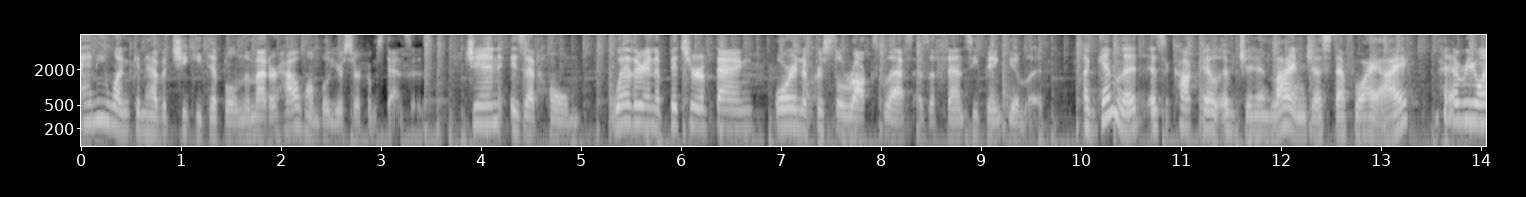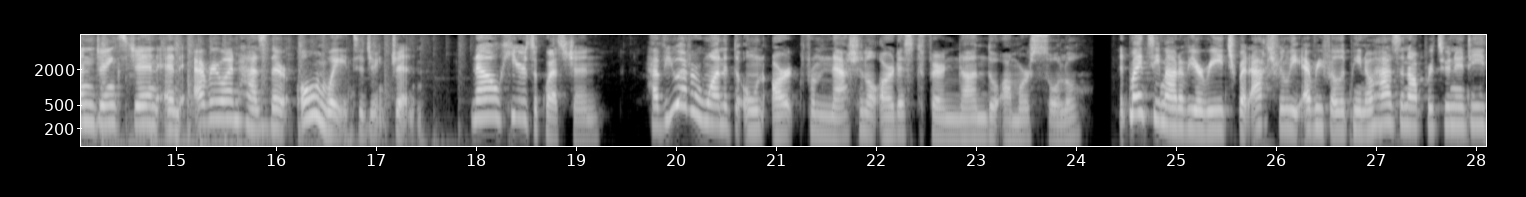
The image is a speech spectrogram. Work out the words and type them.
anyone can have a cheeky tipple no matter how humble your circumstances. Gin is at home, whether in a pitcher of Tang or in a crystal rocks glass as a fancy pink gimlet. A gimlet is a cocktail of gin and lime, just FYI. Everyone drinks gin, and everyone has their own way to drink gin. Now, here's a question Have you ever wanted to own art from national artist Fernando Amorsolo? It might seem out of your reach, but actually, every Filipino has an opportunity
